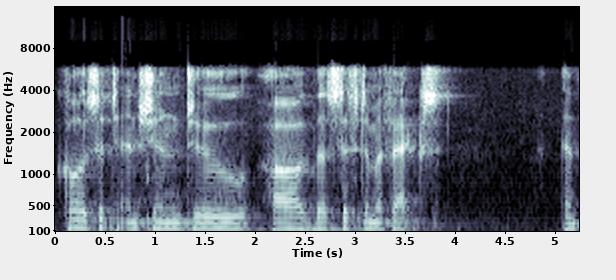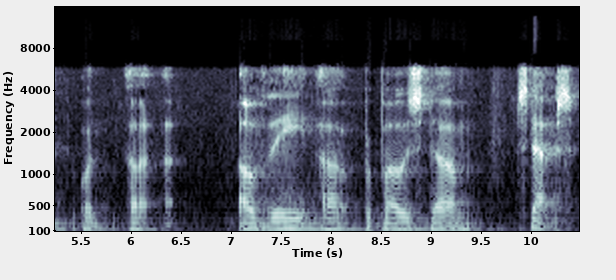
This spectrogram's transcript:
close attention to uh, the system effects and or, uh, of the uh, proposed um, steps.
